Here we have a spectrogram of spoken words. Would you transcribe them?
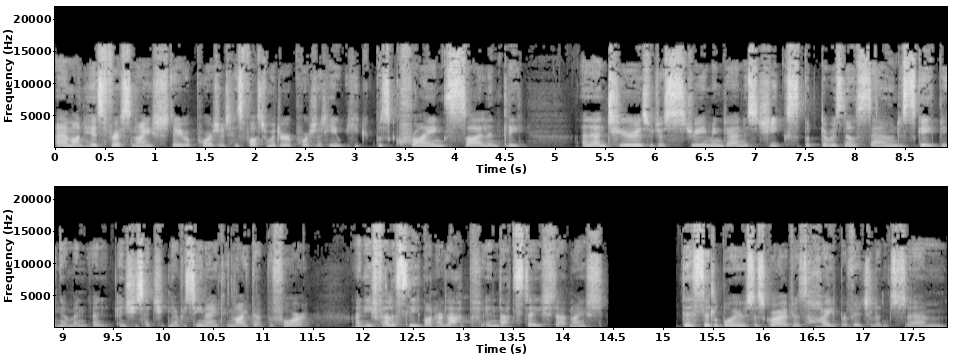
Um, on his first night, they reported, his foster mother reported, he, he was crying silently and, and tears were just streaming down his cheeks, but there was no sound escaping him. And, and, and she said she'd never seen anything like that before. And he fell asleep on her lap in that state that night. This little boy was described as hyper vigilant. Um,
